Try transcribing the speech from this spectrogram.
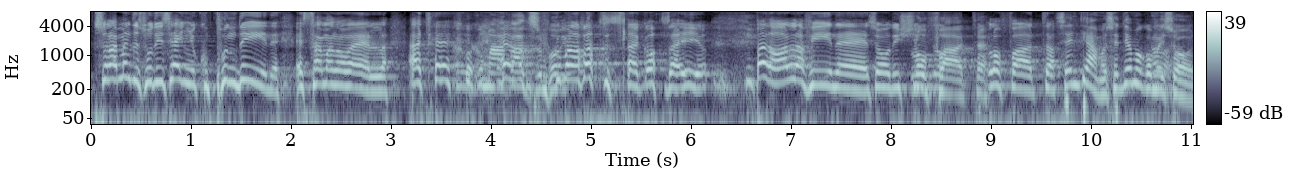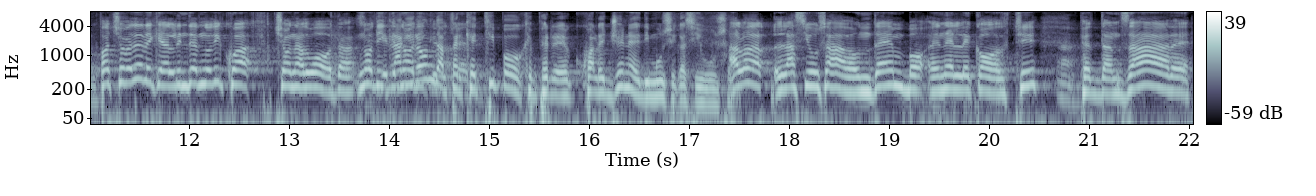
Solamente su disegno con puntine e sta manovella. A te come la eh, faccio, come la faccio sta cosa io? Però alla fine sono disciplo. L'ho fatta. L'ho fatta. Sentiamo, sentiamo come suona. Faccio vedere che all'interno di qua c'è una ruota. No, di, la no, di ghironda criceta. perché tipo, che per eh, quale genere di musica si usa? Allora la si usava un tempo eh, nelle corti per danzare,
